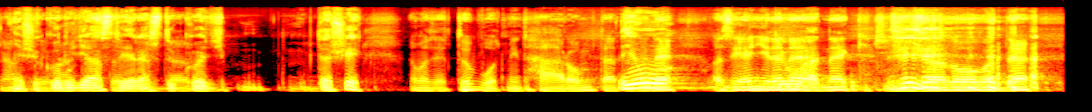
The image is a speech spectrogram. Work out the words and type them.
Nem, és akkor ugye az azt éreztük, de- hogy tessék? Nem, azért több volt, mint három, tehát Jó. Ne, azért ennyire Jó, ne, hát- ne kicsinyítsd el a dolgot, de,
